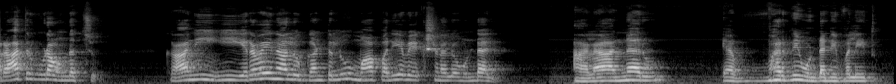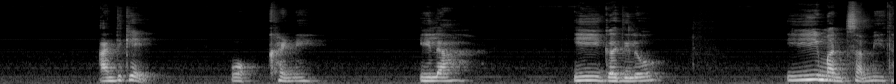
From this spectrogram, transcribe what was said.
రాత్రి కూడా ఉండొచ్చు. కానీ ఈ ఇరవై నాలుగు గంటలు మా పర్యవేక్షణలో ఉండాలి. అలా అన్నారు. ఎవ్వరినీ ఉండనివ్వలేదు. అందుకే ఒక్కడిని ఇలా ఈ గదిలో ఈ మంచం మీద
